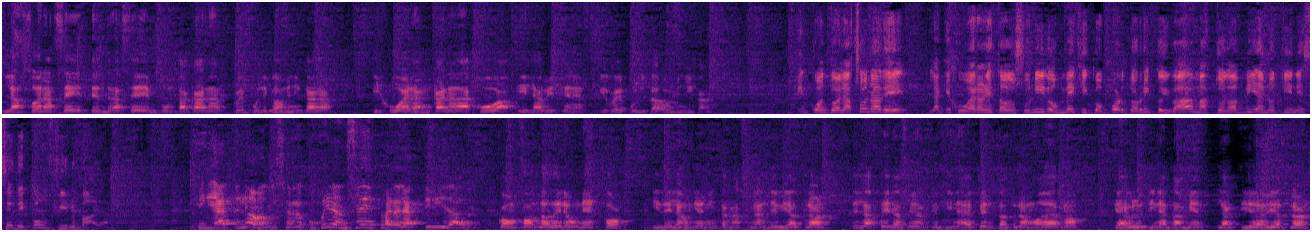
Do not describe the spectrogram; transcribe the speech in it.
La zona C tendrá sede en Punta Cana, República Dominicana, y jugarán Canadá, Cuba, Islas Vírgenes y República Dominicana. En cuanto a la zona D, la que jugarán Estados Unidos, México, Puerto Rico y Bahamas todavía no tiene sede confirmada. Biatlón, se recuperan sedes para la actividad. Con fondos de la UNESCO y de la Unión Internacional de Biatlón, de la Federación Argentina de Pentatlón Moderno, que aglutina también la actividad de biatlón,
